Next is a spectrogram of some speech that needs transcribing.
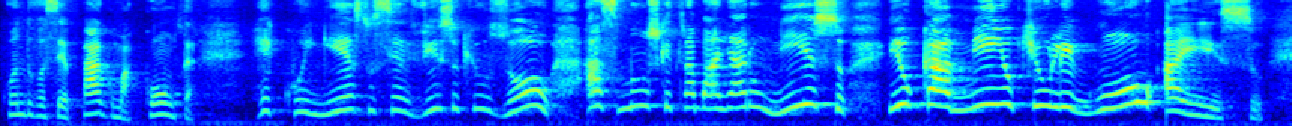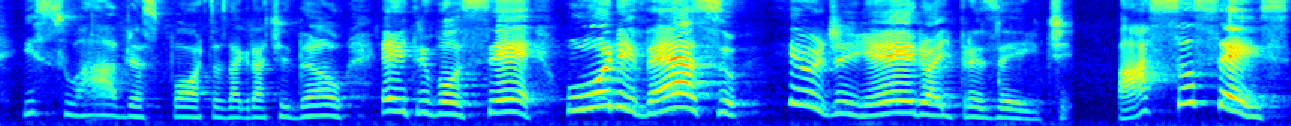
Quando você paga uma conta, reconheça o serviço que usou, as mãos que trabalharam nisso e o caminho que o ligou a isso. Isso abre as portas da gratidão entre você, o universo e o dinheiro aí presente. Passo 6.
